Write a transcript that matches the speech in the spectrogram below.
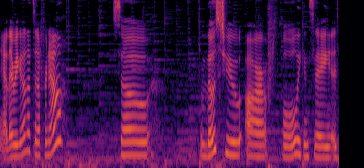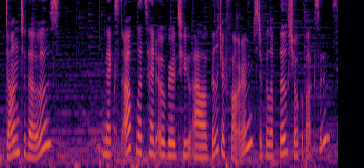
Yeah, there we go. That's enough for now. So those two are full. We can say done to those. Next up, let's head over to our villager farms to fill up those shulker boxes.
